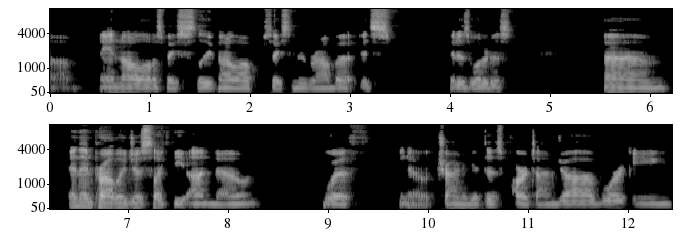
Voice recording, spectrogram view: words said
um, and not a lot of space to sleep, not a lot of space to move around. But it's it is what it is. Um, and then probably just like the unknown with you know trying to get this part-time job working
